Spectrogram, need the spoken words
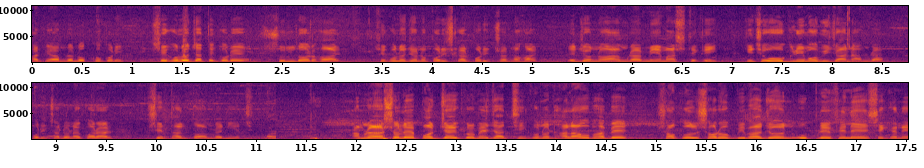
থাকে আমরা লক্ষ্য করি, সেগুলো যাতে করে সুন্দর হয়, সেগুলো যেন পরিষ্কার পরিচ্ছন্ন হয়। এর জন্য আমরা মে মাস থেকেই কিছু অগ্রিম অভিযান আমরা পরিচালনা করার সিদ্ধান্ত আমরা নিয়েছি। আমরা আসলে পর্যায়ক্রমে যাচ্ছি, কোনো ঢালাওভাবে সকল সড়ক বিভাজন উপড়ে ফেলে সেখানে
